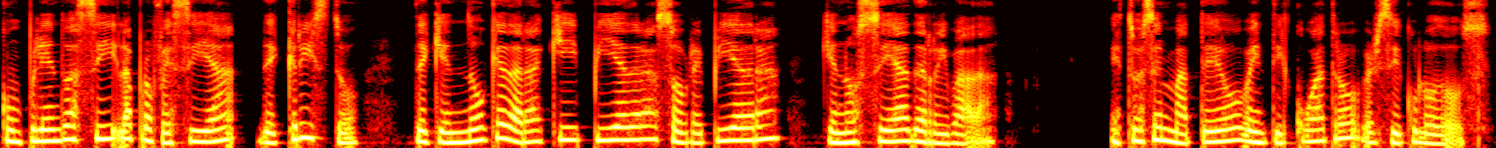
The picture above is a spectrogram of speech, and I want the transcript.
cumpliendo así la profecía de Cristo de que no quedará aquí piedra sobre piedra que no sea derribada. Esto es en Mateo 24, versículo 2.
